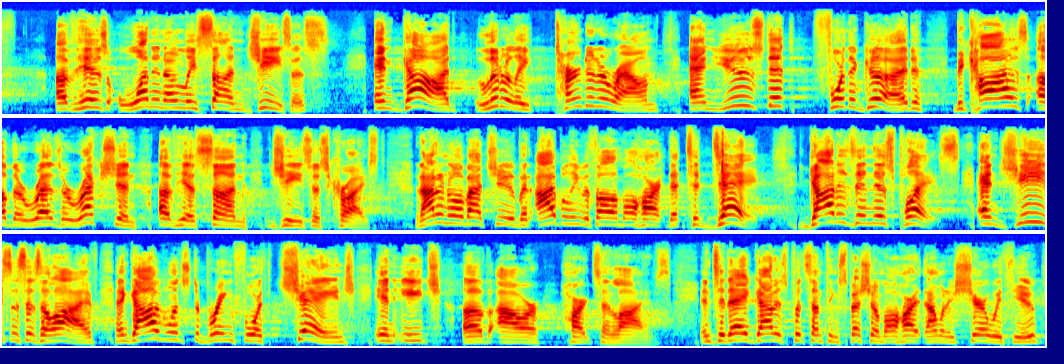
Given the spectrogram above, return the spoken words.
of his one and only son, Jesus, and God literally turned it around and used it for the good because of the resurrection of his son, Jesus Christ. And I don't know about you, but I believe with all of my heart that today, God is in this place and Jesus is alive, and God wants to bring forth change in each of our hearts and lives. And today, God has put something special in my heart that I want to share with you.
